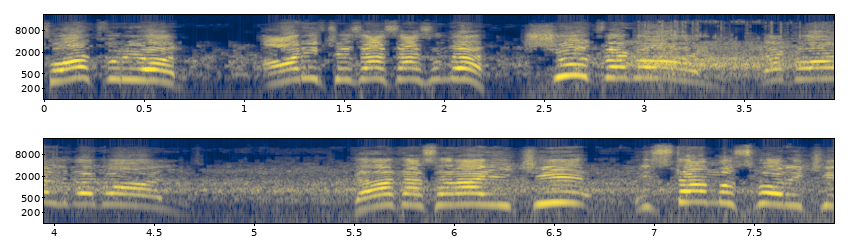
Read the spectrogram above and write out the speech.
Suat vuruyor. Arif ceza sahasında şut ve gol. Ve gol ve gol. Galatasaray 2, İstanbulspor 2.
